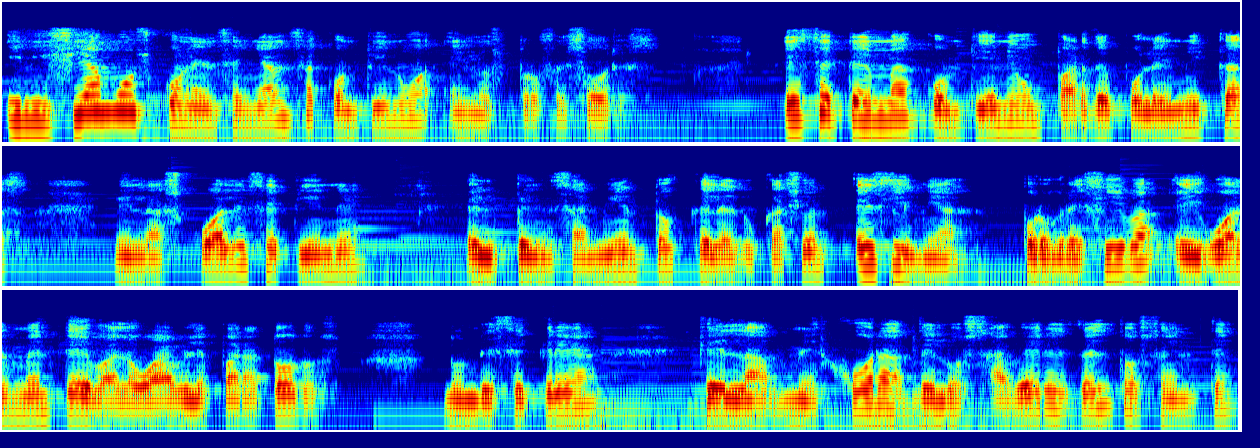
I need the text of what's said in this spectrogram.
Iniciamos con la enseñanza continua en los profesores. Este tema contiene un par de polémicas en las cuales se tiene el pensamiento que la educación es lineal, progresiva e igualmente evaluable para todos, donde se crea que la mejora de los saberes del docente,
